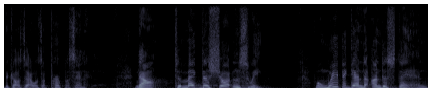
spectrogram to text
because there was a purpose in it. Now, to make this short and sweet, when we begin to understand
